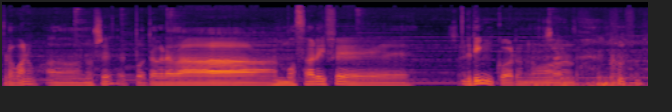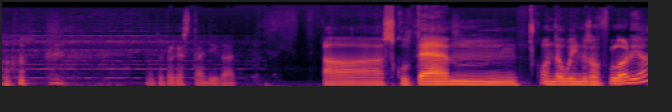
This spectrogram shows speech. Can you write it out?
però bueno, uh, no sé, et pot agradar Mozart i fer Sí. Greencore, no, Exacte. No, no. no té per què estar lligat. Uh, escoltem On the Wings of Gloria.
